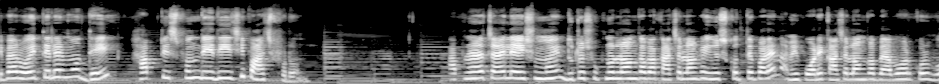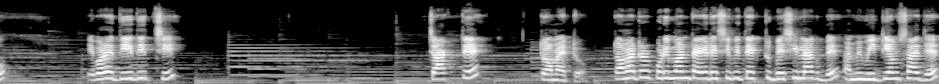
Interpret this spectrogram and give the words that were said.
এবার ওই তেলের মধ্যেই হাফ টিস্পুন দিয়ে দিয়েছি পাঁচ ফোড়ন। আপনারা চাইলে এই সময় দুটো শুকনো লঙ্কা বা কাঁচা লঙ্কা ইউজ করতে পারেন। আমি পরে কাঁচা লঙ্কা ব্যবহার করব। এবারে দিয়ে দিচ্ছি চারটে টমেটো। টমেটোর পরিমাণটা এই রেসিপিতে একটু বেশি লাগবে। আমি মিডিয়াম সাইজের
